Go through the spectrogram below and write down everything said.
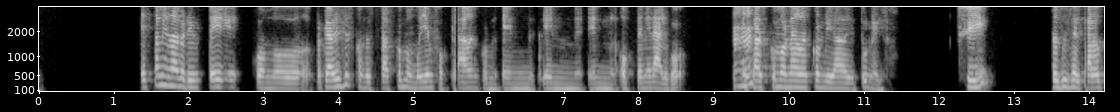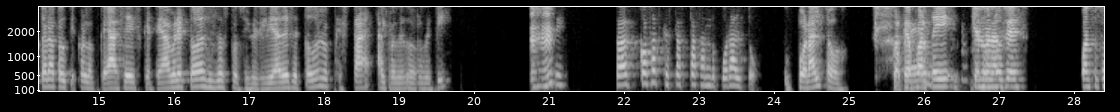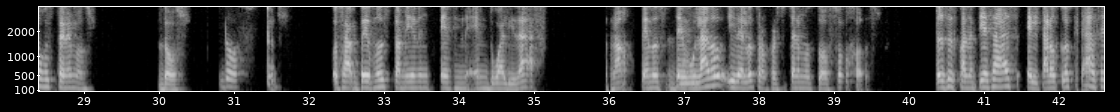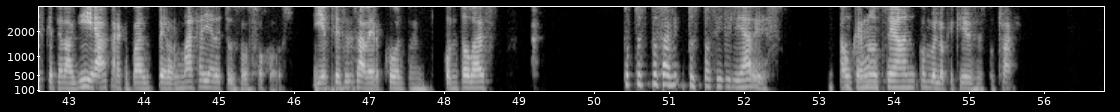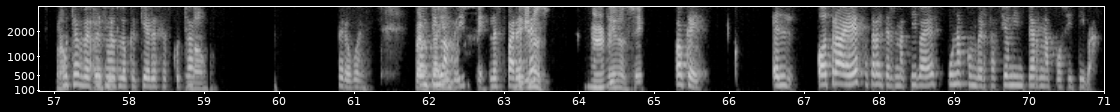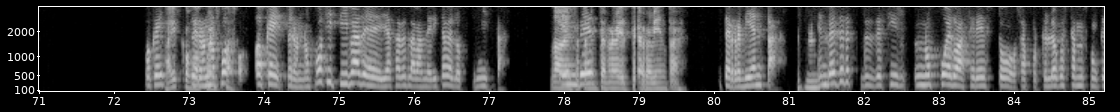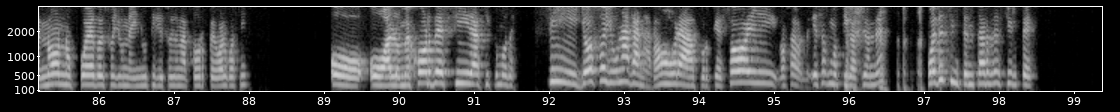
es también abrirte como, porque a veces cuando estás como muy enfocado en, en, en, en obtener algo, Ajá. estás como nada más con mirada de túnel. Sí. Entonces el tarot terapéutico lo que hace es que te abre todas esas posibilidades de todo lo que está alrededor de ti, Ajá. sí, todas cosas que estás pasando por alto. por alto. Porque aparte, Que no las ves. ¿cuántos ojos tenemos? Dos. Dos. O sea, vemos también en, en, en dualidad, ¿no? Vemos de un lado y del otro, por eso tenemos dos ojos. Entonces, cuando empiezas, el tarot lo que hace es que te da guía para que puedas ver más allá de tus dos ojos y empieces a ver con, con todas pues, tus, posa- tus posibilidades, aunque no Ok. sean como lo que quieres escuchar. ¿no? Muchas A veces, no es lo que quieres escuchar, no, pero bueno. pero Continuamos. ¿Les parece? Dinos, dinos, sí. Ok. El, otra es, otra alternativa es una conversación interna positiva. ¿Ok? Ay, pero no, pero no positiva de, ya sabes, la banderita del optimista. No, en eso también te, re- te revienta. Te revienta. En vez de, de decir, no puedo hacer esto, o sea, porque luego estamos con que no, no puedo y soy una inútil y soy una torpe o algo así. O, o a lo mejor decir así como de, sí, yo soy una ganadora porque soy, o sea, esas motivaciones, puedes intentar decirte,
